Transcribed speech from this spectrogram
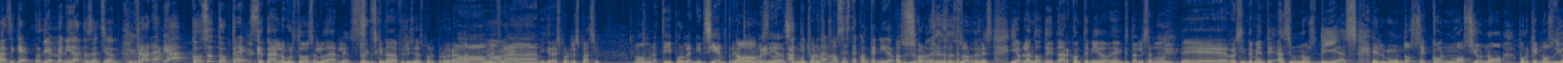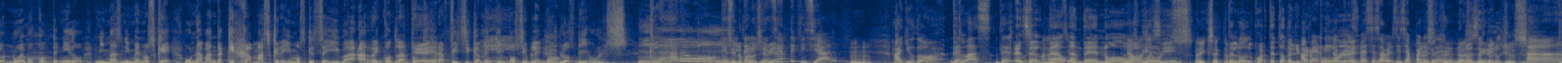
Así que, bienvenido a tu sección. Fran Evia, con su top 3. ¿Qué tal? Un gusto saludarles. Antes que nada, felicidades por el programa. No, y, mi Fran. y gracias por el espacio. No, hombre, a ti por venir siempre, No, todos hombre, los días. A ti por gusto. darnos este contenido. A sus órdenes, a sus órdenes. Y hablando de dar contenido, ¿eh? ¿qué tal? Uy. Eh, recientemente, hace unos días, el mundo se conmocionó porque nos dio nuevo contenido, ni más ni menos que una banda que jamás creímos que se iba a reencontrar porque ¿Qué? era físicamente imposible. No. Los Beatles. Claro, que ¿Sí su lo inteligencia bien? artificial Ujú. ayudó de Es- las. De, ¿cómo Es el Now canción? and Then, ¿no? O algo así. Exactamente. De lo- del cuarteto de A Liverpool. ver, dilo tres veces a ver si se aparece. No, No, ese es es Beetlejuice. Ah,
